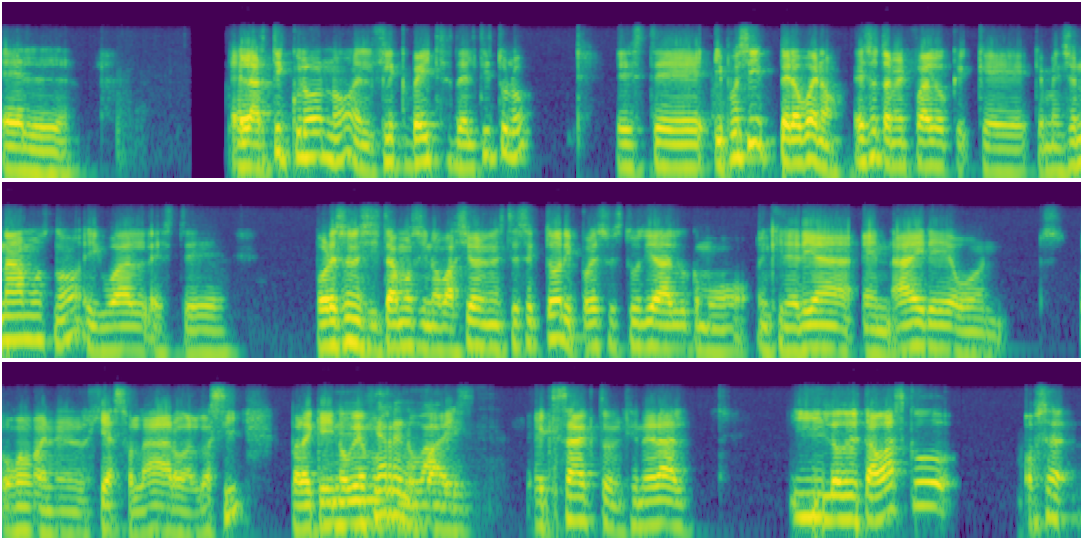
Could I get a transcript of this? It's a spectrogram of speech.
el, el artículo, ¿no? El clickbait del título. Este, y pues sí, pero bueno, eso también fue algo que, que, mencionamos, ¿no? Igual, este, por eso necesitamos innovación en este sector y por eso estudia algo como ingeniería en aire o en, o en energía solar o algo así, para que innovemos. Energía renovable. Exacto, en general. Y lo de Tabasco, o sea,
